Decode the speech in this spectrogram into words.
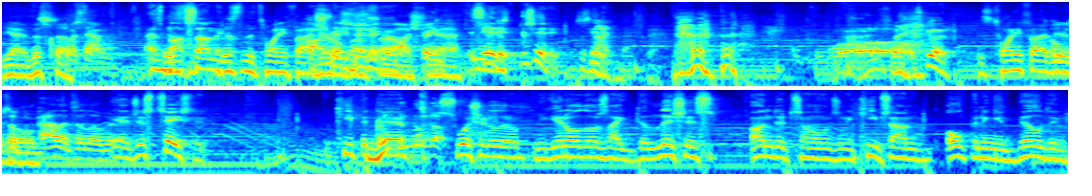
Yeah, this stuff. What's that one? That's This, balsamic. this is the 25 year old straight vinegar. Oh, straight- Yeah. Just hit it. Just hit it. Just hit it. Whoa. It's good. It's 25 years up old. the palates a little bit. Yeah, just taste it. Keep it there, swish it a little. You get all those like delicious undertones and it keeps on opening and building.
